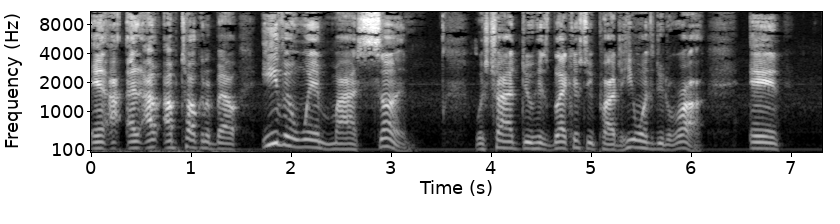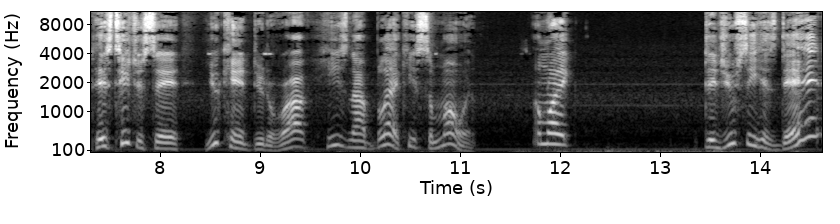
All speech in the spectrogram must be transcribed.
And, I, and I, I'm talking about even when my son was trying to do his Black History Project, he wanted to do The Rock. And his teacher said, You can't do The Rock. He's not black, he's Samoan. I'm like, Did you see his dad?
